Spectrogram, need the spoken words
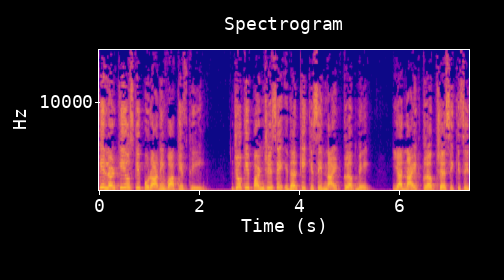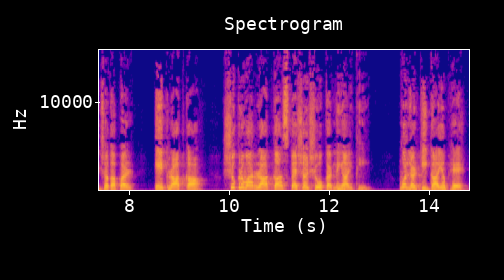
कि लड़की उसकी पुरानी वाकिफ थी, जो कि पणजी से इधर की किसी नाइट क्लब में, या नाइट क्लब जैसी किसी जगह पर, एक रात का, शुक्रवार रात का स्पेशल शो करने आई थी। वो लड़की गायब है।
